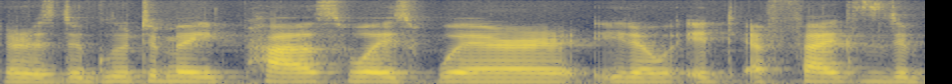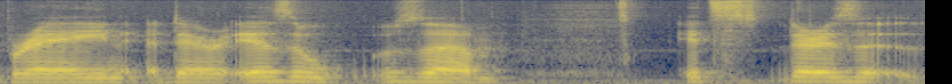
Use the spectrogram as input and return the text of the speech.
There is the glutamate pathways where you know it affects the brain. There is a, a it's there is a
